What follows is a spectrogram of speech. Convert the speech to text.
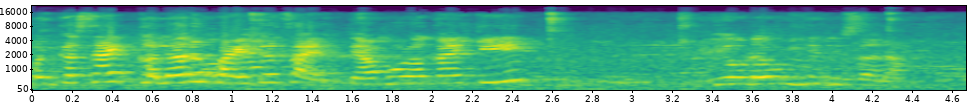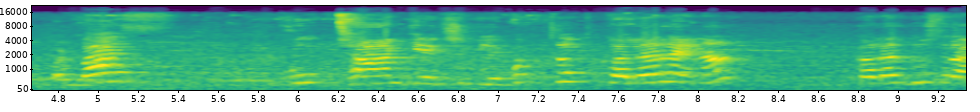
पण कसं आहे कलर व्हाईटच आहे. त्यामुळं काय ती एवढं हे दिसायला. पण बस खूप छान केक शिकले. फक्त कलर आहे ना. कलर दुसरा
